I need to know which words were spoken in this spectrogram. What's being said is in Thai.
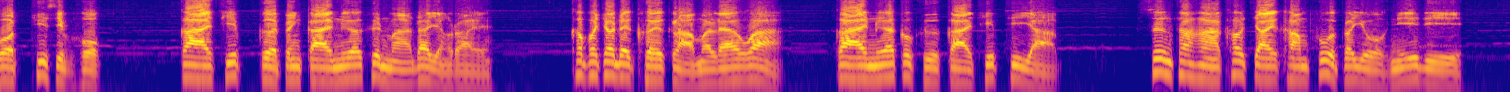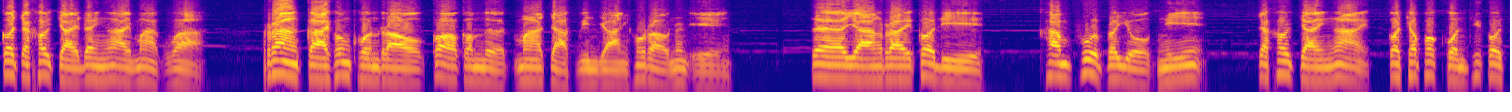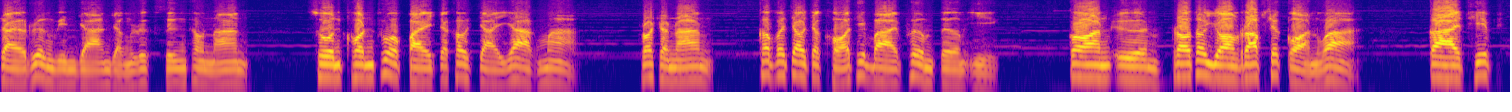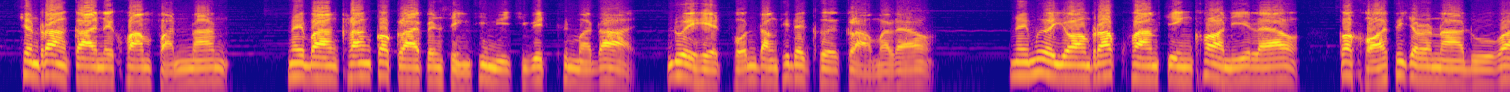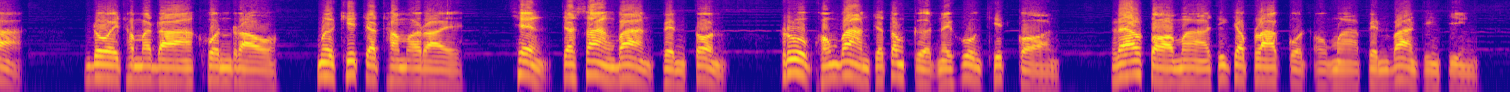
บทที่สิบหกกายทิพย์เกิดเป็นกายเนื้อขึ้นมาได้อย่างไร ข้าพเจ้าได้เคยกล่าวมาแล้วว่า กายเนื้อก็คือกายทิพย์ที่หยาบ ซึ่งถ้าหากเข้าใจคำพูดประโยคนี้ดี ก็จะเข้าใจได้ง่ายมากว่า ร่างกายของคนเราก็กำเนิดมาจากวิญญาณของเรานั่นเอง แต่อย่างไรก็ดีคำพูดประโยคนี้ จะเข้าใจง่ายก็เฉพาะคนที่เข้าใจเรื่องวิญญาณอย่างลึกซึ้งเท่านั้น ส่วนคนทั่วไปจะเข้าใจยากมาก เพราะฉะนั้นข้าพเจ้าจะขออธิบายเพิ่มเติมอีก ก่อนอื่นเราต้องยอมรับเสียก่อนว่า กายทิพย์เช่นร่างกายในความฝันนั้น ในบางครั้งก็กลายเป็นสิ่งที่มีชีวิตขึ้นมาได้ ด้วยเหตุผลดังที่ได้เคยกล่าวมาแล้ว ในเมื่อยอมรับความจริงข้อนี้แล้ว ก็ขอให้พิจารณาดูว่า โดยธรรมดาคนเราเมื่อคิดจะทำอะไร เช่นจะสร้างบ้านเป็นต้น รูปของบ้านจะต้องเกิดในห่วงคิดก่อน แล้วต่อมาจึงจะปรากฏออกมาเป็นบ้านจริง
